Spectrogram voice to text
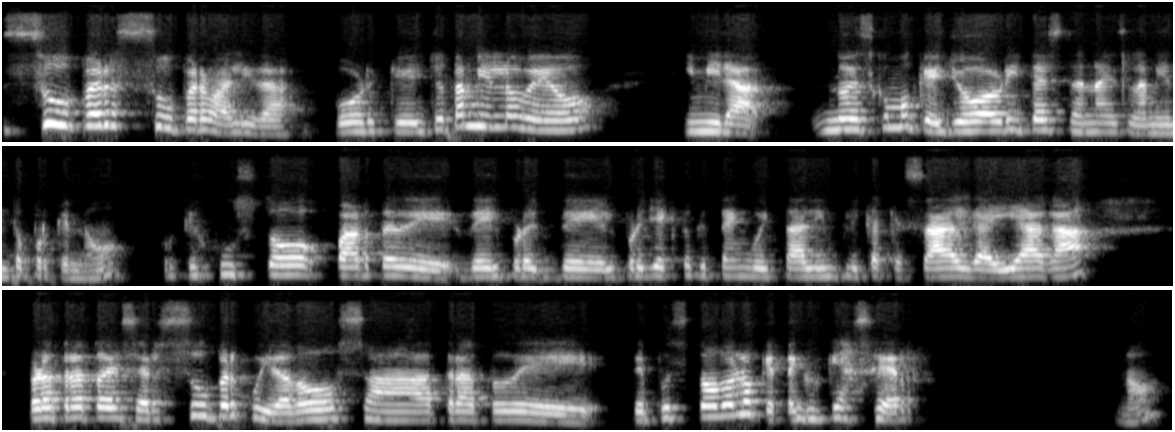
súper, súper válida, porque yo también lo veo y mira, no es como que yo ahorita esté en aislamiento porque no, porque justo parte del, proyecto que tengo y tal implica que salga y haga, pero trato de ser súper cuidadosa, trato de, de pues todo lo que tengo que hacer, ¿no?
